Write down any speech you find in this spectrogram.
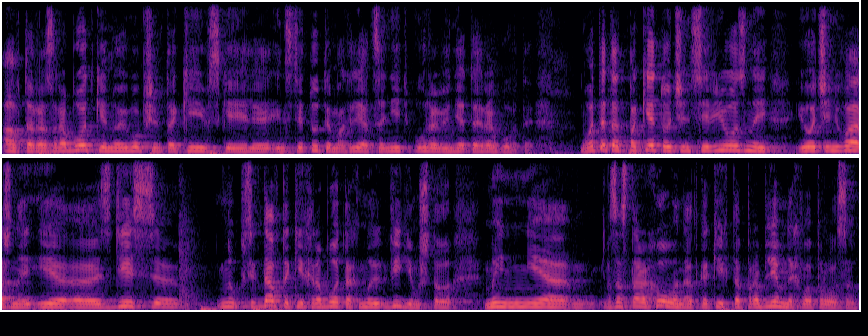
авторазработки, но и, в общем-то, киевские или институты могли оценить уровень этой работы. Вот этот пакет очень серьезный и очень важный. И э, здесь, э, ну, всегда в таких работах мы видим, что мы не застрахованы от каких-то проблемных вопросов.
